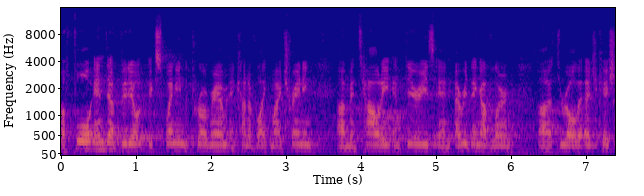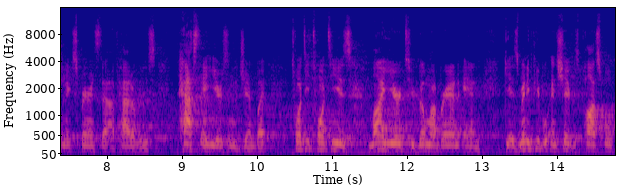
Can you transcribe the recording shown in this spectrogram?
a full in-depth video explaining the program and kind of like my training uh, mentality and theories and everything I've learned uh, through all the education experience that I've had over these past eight years in the gym. But 2020 is my year to build my brand and get as many people in shape as possible.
